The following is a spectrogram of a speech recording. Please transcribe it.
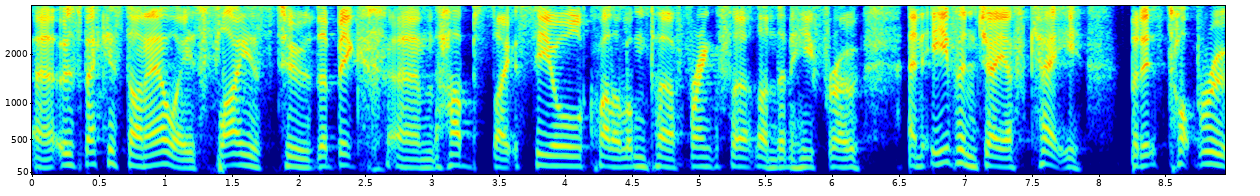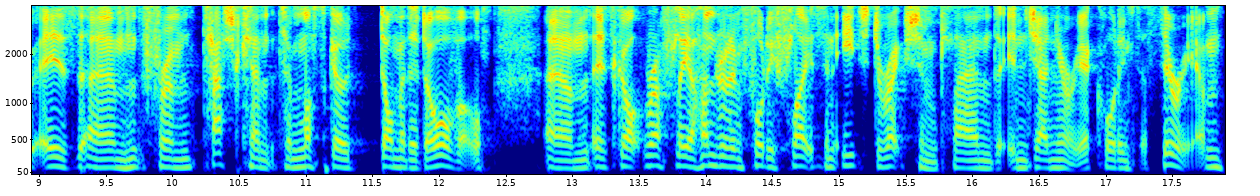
uh, Uzbekistan Airways flies to the big um, hubs like Seoul, Kuala Lumpur, Frankfurt, London Heathrow, and even JFK. But its top route is um, from Tashkent to Moscow Domodedovo. Um, it's got roughly 140 flights in each direction planned in January, according to Cirium.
